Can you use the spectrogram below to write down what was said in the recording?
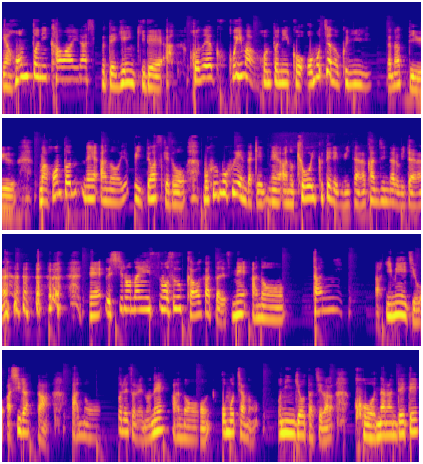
いや、本当に可愛らしくて元気で、あ、これ、ここ今本当にこう、おもちゃの国だなっていう、まあ本当ね、あの、よく言ってますけど、もふもふ園だけね、あの、教育テレビみたいな感じになるみたいな。ね、後ろの演出もすごく可愛かったですね。あの、3人、イメージをあしらった、あの、それぞれのね、あの、おもちゃのお人形たちがこう並んでて、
